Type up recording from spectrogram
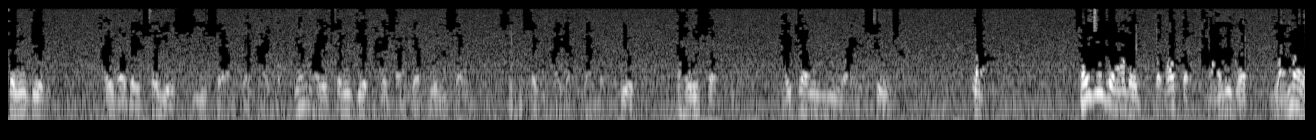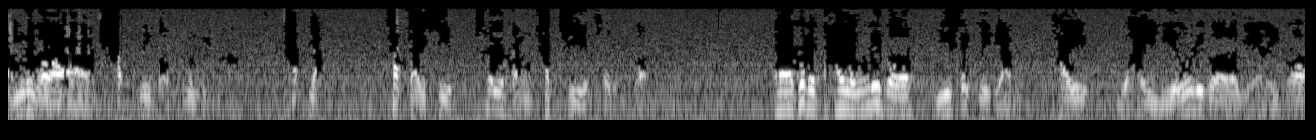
聖潔係我哋需要思想嘅，因為聖潔係神嘅本性，虔誠係人嘅目標，救贖係將污穢消。嗱，首先我哋讀一讀下呢個，諗一諗呢個誒七呢個觀念，七日七祭司吹響七支號角。誒，佢哋帶領呢個以色列人係圍繞呢個耶利哥，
